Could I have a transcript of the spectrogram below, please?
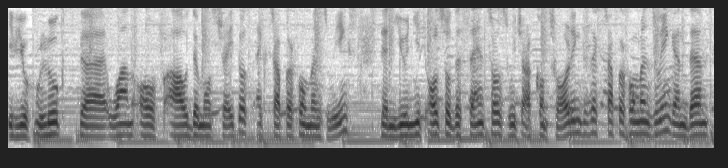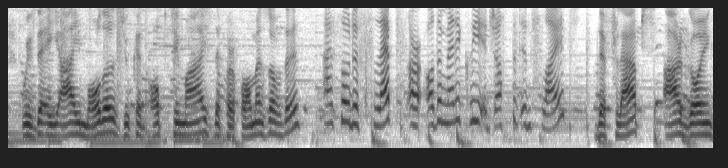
if you looked the one of our demonstrators, extra performance wings, then you need also the sensors which are controlling this extra performance wing. And then with the AI models, you can optimize the performance of this. Uh, so the flaps are automatically adjusted in flight? The flaps are going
